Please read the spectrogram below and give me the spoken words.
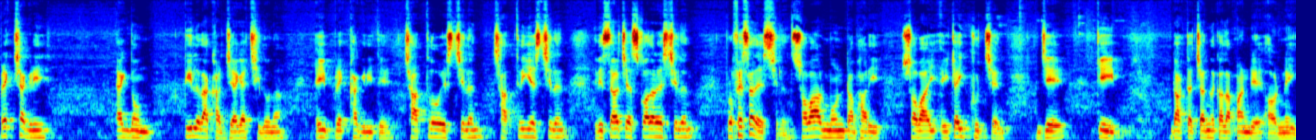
প্রেক্ষাগৃহ একদম তিল রাখার জায়গা ছিল না। এই প্রেক্ষাগৃহতে ছাত্র এসছিলেন, ছাত্রী এসছিলেন রিসার্চ স্কলার এসছিলেন প্রফেসর এসছিলেন। সবার মনটা ভারী। সবাই এইটাই খুঁজছেন যে কি ডক্টর চন্দ্রকলা পাণ্ডে আর নেই।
